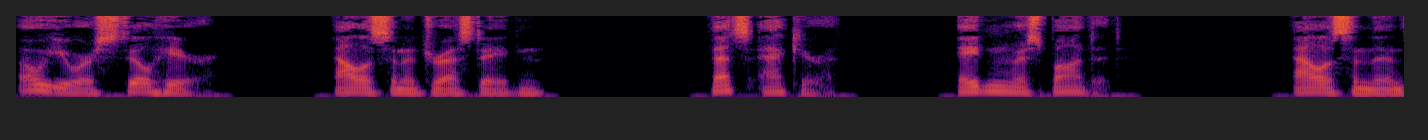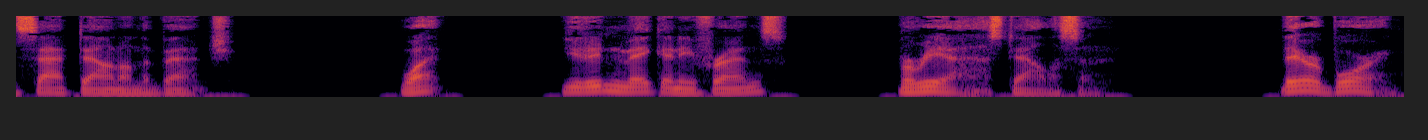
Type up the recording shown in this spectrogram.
Oh, you are still here. Allison addressed Aiden. That's accurate. Aiden responded. Allison then sat down on the bench. What? You didn't make any friends? Maria asked Allison. They are boring.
